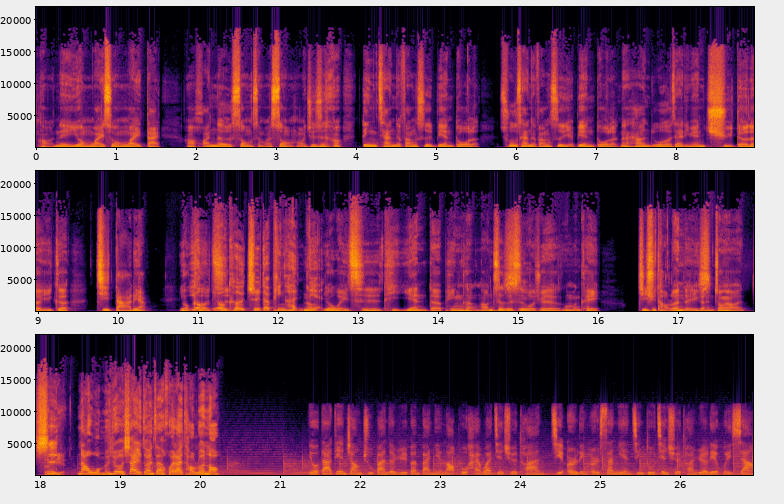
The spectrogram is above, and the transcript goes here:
哈，内用、外送、外带啊，欢乐送什么送哈，就是订餐的方式变多了，出餐的方式也变多了。那他如何在里面取得了一个既大量又又克制的平衡点，又维持体验的平衡哈？这个是我觉得我们可以继续讨论的一个很重要的点。是，那我们就下一段再回来讨论喽。由大店长主办的日本百年老铺海外建学团，继二零二三年京都建学团热烈回响，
